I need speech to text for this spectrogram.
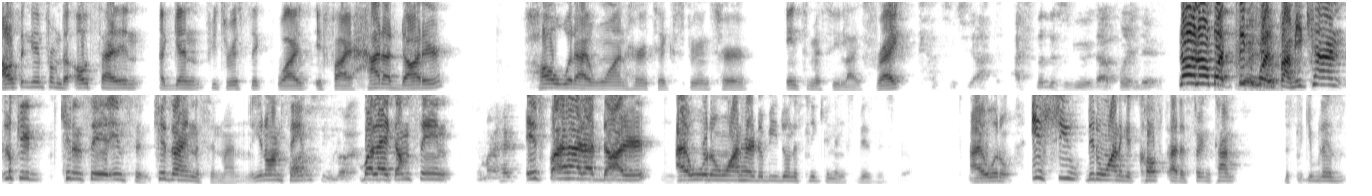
I was thinking from the outside in, again, futuristic wise, if I had a daughter, how would I want her to experience her intimacy life, right? yeah, I still disagree with that point there. No, no, but think about it, fam. You can't look at kid and say it innocent. Kids are innocent, man. You know what I'm saying? Obviously not. But like I'm saying, head, if I had a daughter, I mm-hmm. wouldn't want her to be doing the sneaky links business, bro. I wouldn't. If she didn't want to get cuffed at a certain time, the sneaky links,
